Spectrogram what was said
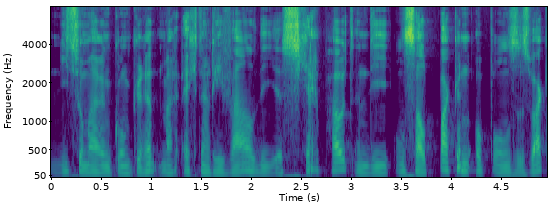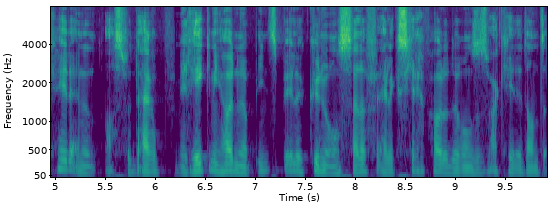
niet zomaar een concurrent, maar echt een rivaal die je scherp houdt en die ons zal pakken op onze zwakheden. En als we daarop mee rekening houden en op inspelen, kunnen we onszelf eigenlijk scherp houden door onze zwakheden dan te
